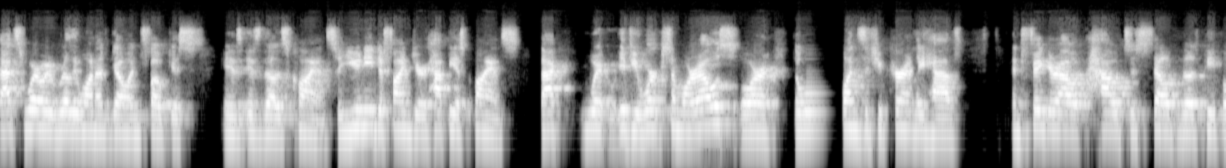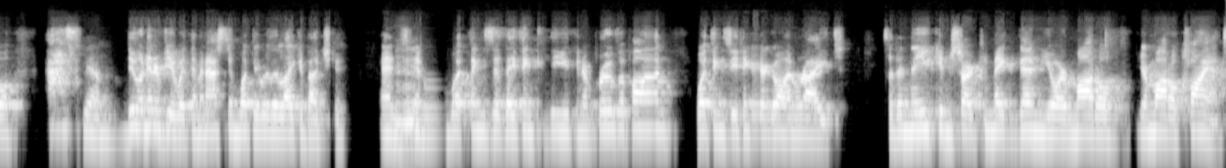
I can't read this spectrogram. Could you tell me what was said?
that's where we really want to go and focus is is those clients. So you need to find your happiest clients back where if you work somewhere else or the ones that you currently have and figure out how to sell to those people ask them do an interview with them and ask them what they really like about you and mm-hmm. and what things that they think that you can improve upon what things do you think are going right. So then you can start to make them your model your model client.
